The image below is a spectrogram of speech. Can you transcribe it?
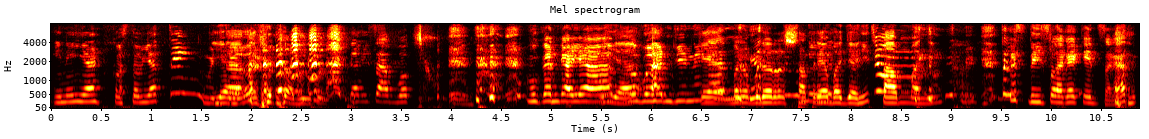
ininya kostumnya ting muncul Iya, kayak tadi itu. dari sabuk bukan kayak Iya. perubahan gini kayak kan bener-bener Satria Baja Hitam anjing. terus diselekekin seret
